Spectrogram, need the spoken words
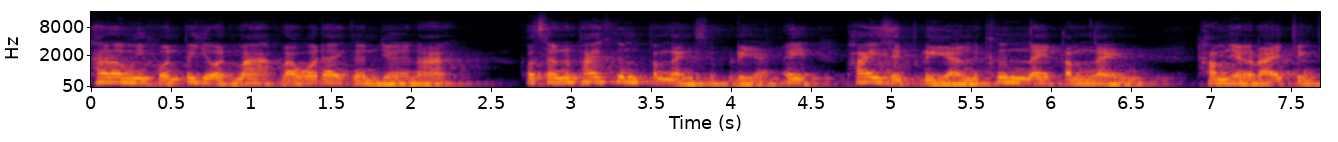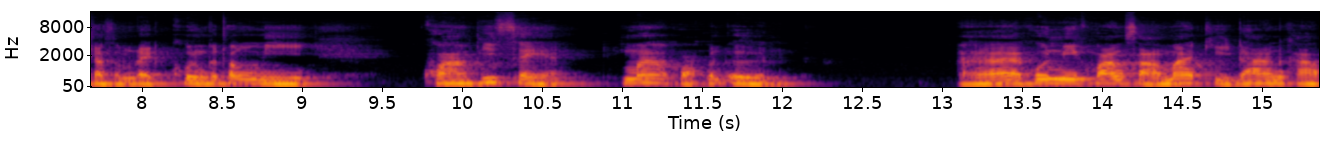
ถ้าเรามีผลประโยชน์มากเราก็ได้เงินเยอะนะ เพราะฉะนั้นไพ่ขึ้นตำแหน่งสิบเหรียญเอ้ยไพ่สิบเหรียญขึ้นในตำแหน่งทำอย่างไรจึงจะสำเร็จคุณก็ต้องมีความพิเศษมากกว่าคนอื่นอ่าคุณมีความสามารถกี่ด้านครับ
